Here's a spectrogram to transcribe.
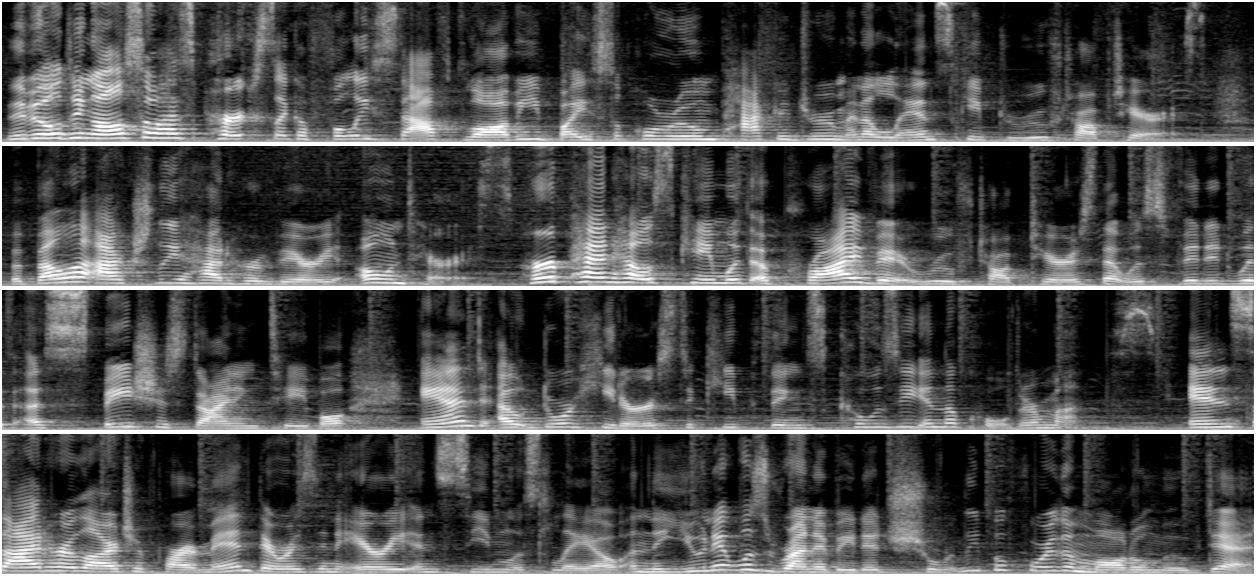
The building also has perks like a fully staffed lobby, bicycle room, package room, and a landscaped rooftop terrace. But Bella actually had her very own terrace. Her penthouse came with a private rooftop terrace that was fitted with a spacious dining table and outdoor heaters to keep things cozy in the colder months. Inside her large apartment, there was an airy and seamless layout, and the unit was renovated shortly before the model moved in.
